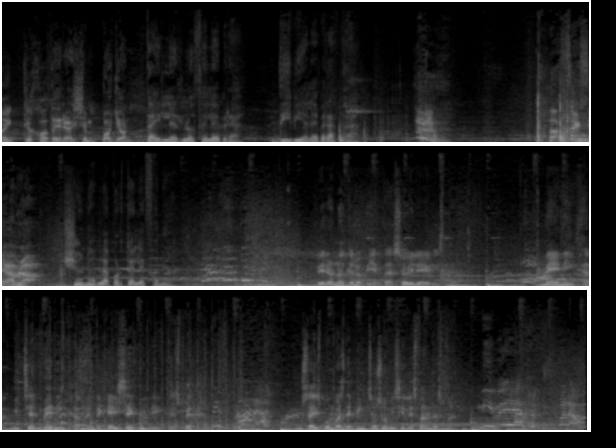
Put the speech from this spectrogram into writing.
Hay que joder a ese empollón. Tyler lo celebra. Divya le abraza. ¡Así se habla! Sean habla por teléfono. Pero no te lo pierdas, hoy le he visto. Meningham, Mitchell Meningham, el de Case Equity. Espera. ¿Usáis bombas de pinchos o misiles fantasma? Ni idea, disparamos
